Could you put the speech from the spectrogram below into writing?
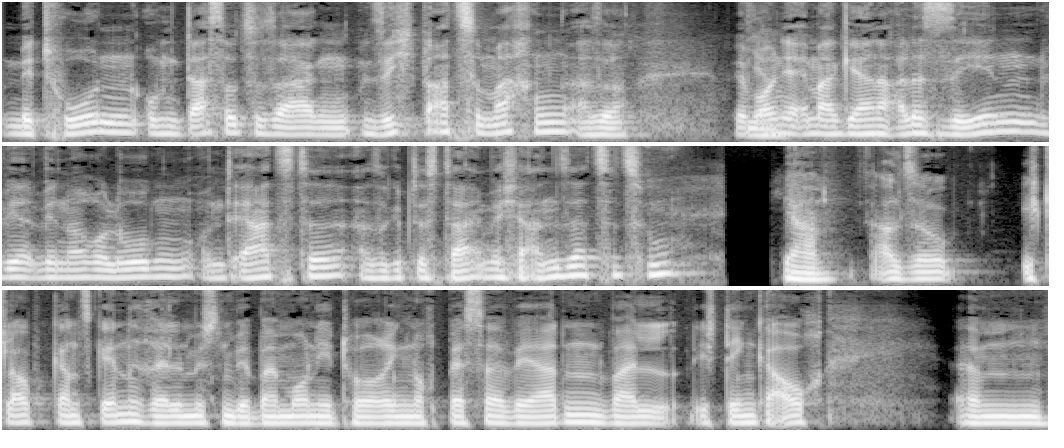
Methoden, um das sozusagen sichtbar zu machen? Also wir wollen ja, ja immer gerne alles sehen, wir, wir Neurologen und Ärzte. Also gibt es da irgendwelche Ansätze zu? Ja, also ich glaube, ganz generell müssen wir beim Monitoring noch besser werden, weil ich denke auch, ähm,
